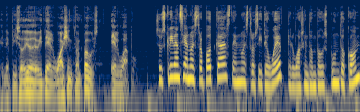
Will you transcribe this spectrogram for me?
el episodio de hoy del Washington Post, El Guapo. Suscríbanse a nuestro podcast en nuestro sitio web, elwashingtonpost.com,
